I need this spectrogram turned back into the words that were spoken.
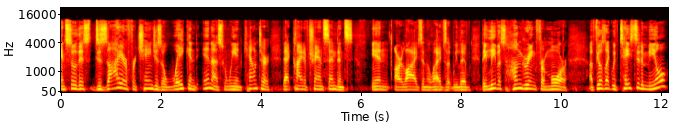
And so, this desire for change is awakened in us when we encounter that kind of transcendence in our lives and the lives that we live. They leave us hungering for more. It feels like we've tasted a meal,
